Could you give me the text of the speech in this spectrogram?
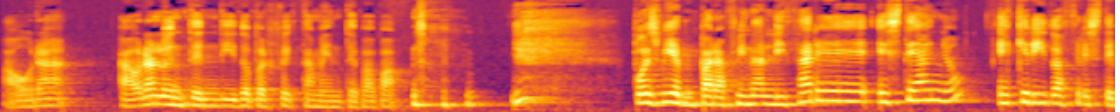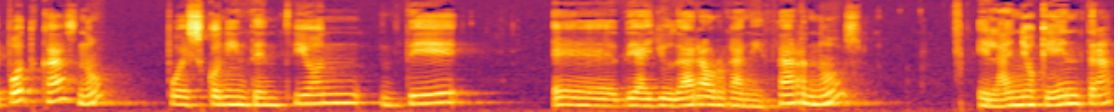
ahora, ahora lo he entendido perfectamente, papá. pues bien, para finalizar eh, este año he querido hacer este podcast, ¿no? Pues con intención de, eh, de ayudar a organizarnos el año que entra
